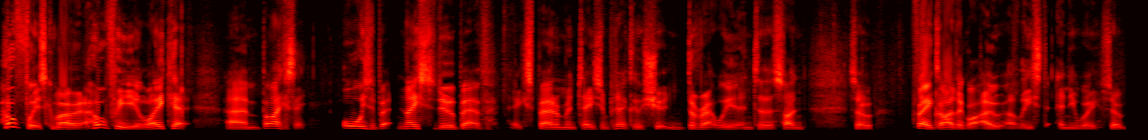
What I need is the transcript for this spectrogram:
hopefully it's come out, hopefully you like it. Um, but like I say, always a bit nice to do a bit of experimentation, particularly shooting directly into the sun. So very glad I got out at least anyway. So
